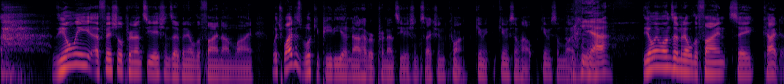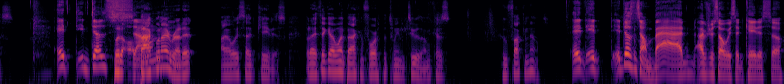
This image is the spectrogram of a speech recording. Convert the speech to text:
the only official pronunciations I've been able to find online, which why does Wikipedia not have a pronunciation section? Come on, give me give me some help. Give me some love. yeah. the only ones I've been able to find say Kaitis. It it does. But uh, sound back when I read it, I always said Cadis. But I think I went back and forth between the two of them because who fucking knows? it it it doesn't sound bad. I've just always said Cadus, so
